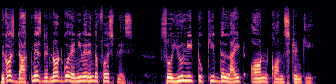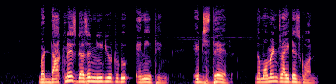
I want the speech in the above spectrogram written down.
Because darkness did not go anywhere in the first place. So you need to keep the light on constantly. But darkness doesn't need you to do anything, it's there the moment light is gone.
